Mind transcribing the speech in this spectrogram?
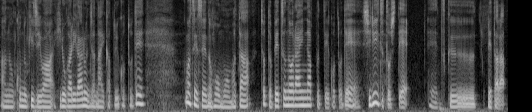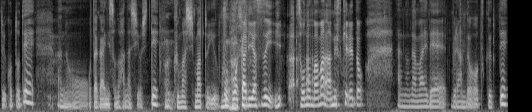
あのこの記事は広がりがあるんじゃないかということで熊先生の方もまたちょっと別のラインナップっていうことでシリーズとして、えー作れたらということであのお互いにその話をして「はい熊島」というもう分かりやすい そのままなんですけれどあの名前でブランドを作って、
